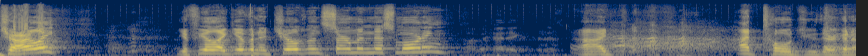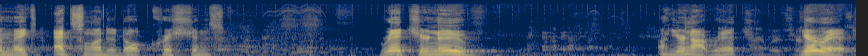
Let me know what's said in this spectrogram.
Charlie? You feel like giving a children's sermon this morning? I, have a headache. I told you they're going to make excellent adult Christians. Rich, you're new. Oh, you're not rich. You're rich.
